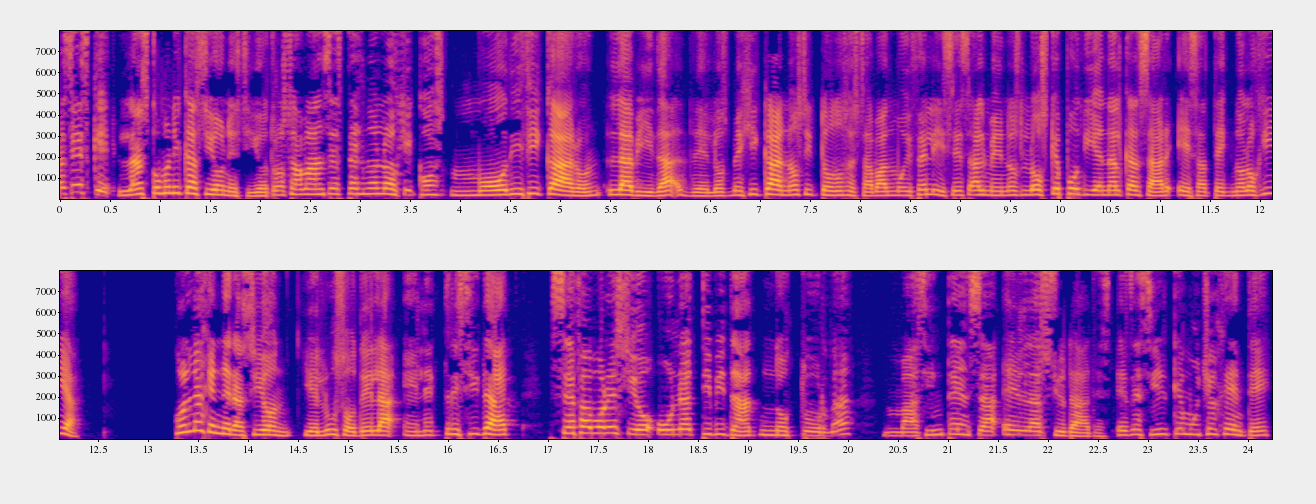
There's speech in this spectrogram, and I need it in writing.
Así es que las comunicaciones y otros avances tecnológicos modificaron la vida de los mexicanos y todos estaban muy felices, al menos los que podían alcanzar esa tecnología. Con la generación y el uso de la electricidad, se favoreció una actividad nocturna más intensa en las ciudades. Es decir, que mucha gente,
